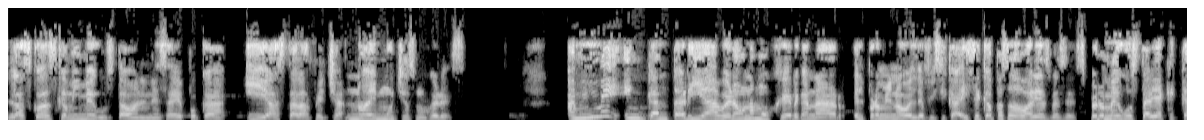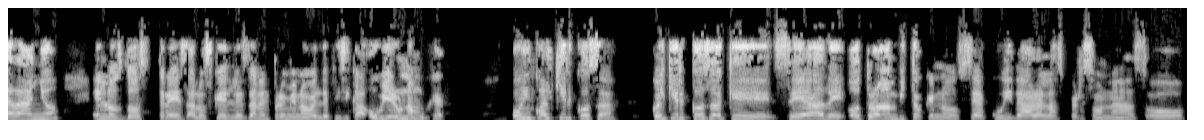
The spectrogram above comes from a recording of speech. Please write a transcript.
las cosas que a mí me gustaban en esa época y hasta la fecha, no hay muchas mujeres. A mí me encantaría ver a una mujer ganar el premio Nobel de Física y sé que ha pasado varias veces, pero me gustaría que cada año en los dos, tres a los que les dan el premio Nobel de Física hubiera una mujer. O en cualquier cosa, cualquier cosa que sea de otro ámbito que no sea cuidar a las personas o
